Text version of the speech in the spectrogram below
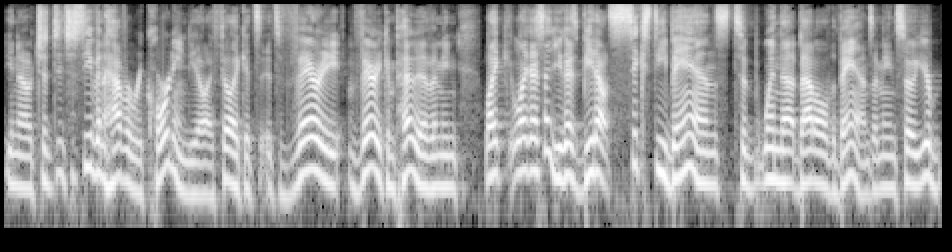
you know to, to just even have a recording deal. I feel like it's it's very very competitive. I mean, like like I said, you guys beat out sixty bands to win that battle of the bands. I mean, so you're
